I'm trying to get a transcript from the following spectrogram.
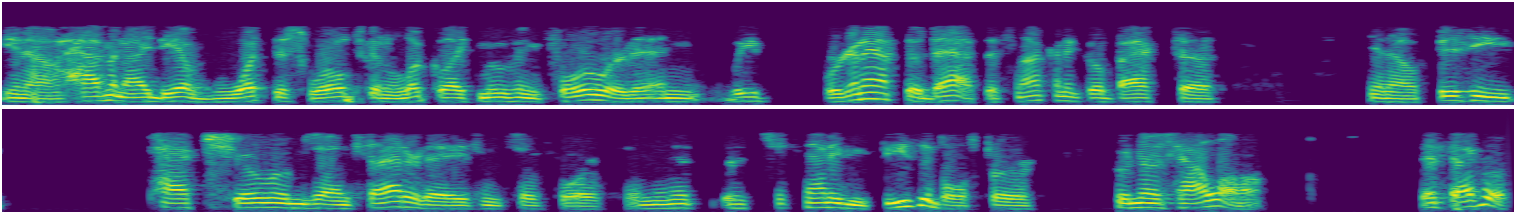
you know have an idea of what this world's going to look like moving forward. And we we're going to have to adapt. It's not going to go back to you know busy packed showrooms on Saturdays and so forth. I mean, it's it's just not even feasible for who knows how long, if ever.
